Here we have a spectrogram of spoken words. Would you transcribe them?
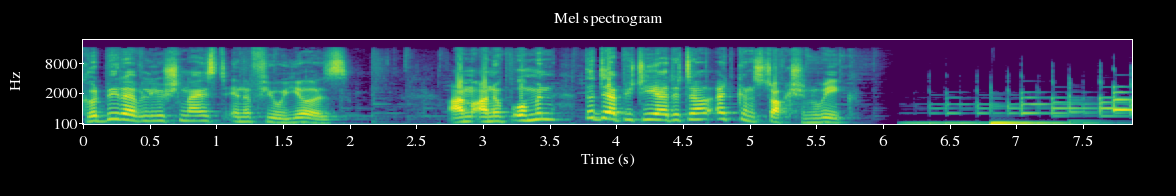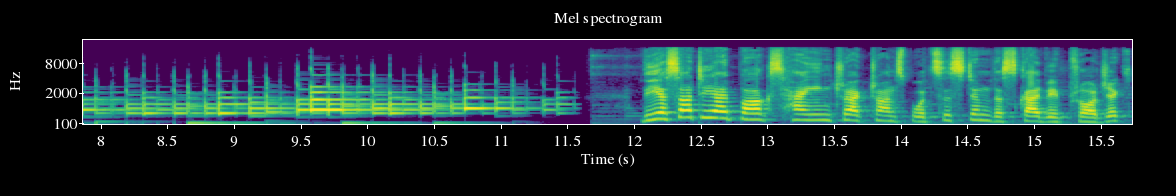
could be revolutionized in a few years. I'm Anup Oommen, the Deputy Editor at Construction Week. The SRTI Park's hanging track transport system, the Skyway project,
